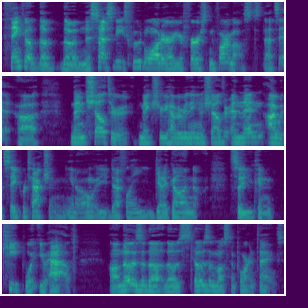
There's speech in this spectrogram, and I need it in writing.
Think of the, the necessities, food and water are your first and foremost. That's it. Uh, then shelter, make sure you have everything in a shelter. And then I would say protection, you know, you definitely get a gun so you can keep what you have. Um, those are the, those, those are the most important things.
